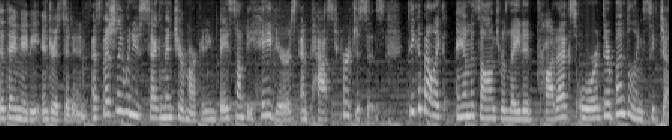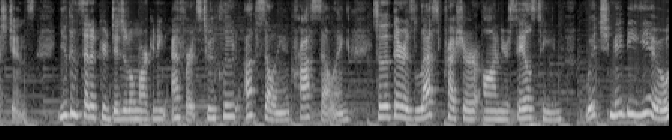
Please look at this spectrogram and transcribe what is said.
that they may be interested in, especially when you segment your marketing based on behaviors and past purchases. Think about like Amazon's related products or their bundling suggestions. You can set up your digital marketing efforts to include upselling and cross selling so that there is less pressure on your sales team which may be you,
